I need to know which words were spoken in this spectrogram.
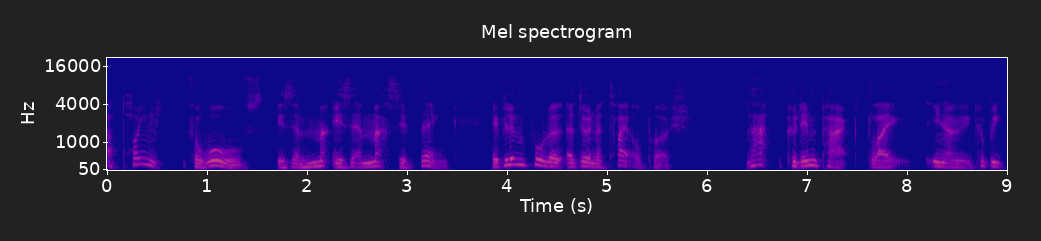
a point for Wolves is a ma- is a massive thing. If Liverpool are, are doing a title push, that could impact like you know it could be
